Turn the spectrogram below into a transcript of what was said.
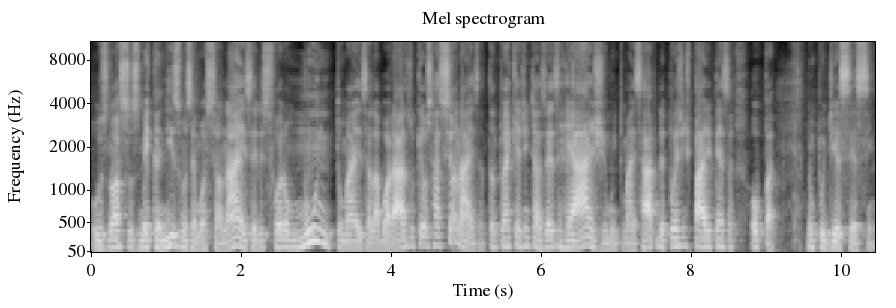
os nossos mecanismos emocionais eles foram muito mais elaborados do que os racionais. Né? Tanto é que a gente às vezes reage muito mais rápido, depois a gente para e pensa, opa, não podia ser assim.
